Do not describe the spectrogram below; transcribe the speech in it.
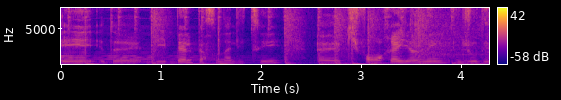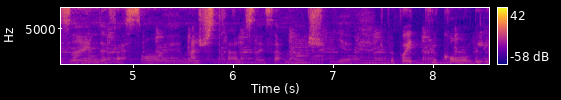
et de, des belles personnalités euh, qui font rayonner Joe Design de façon euh, magistrale, sincèrement. Je ne euh, peux pas être plus comblée.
